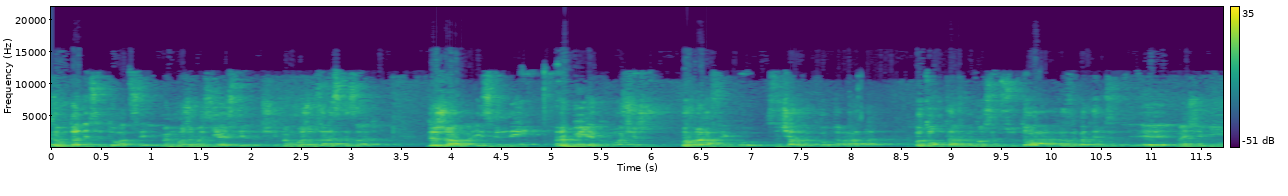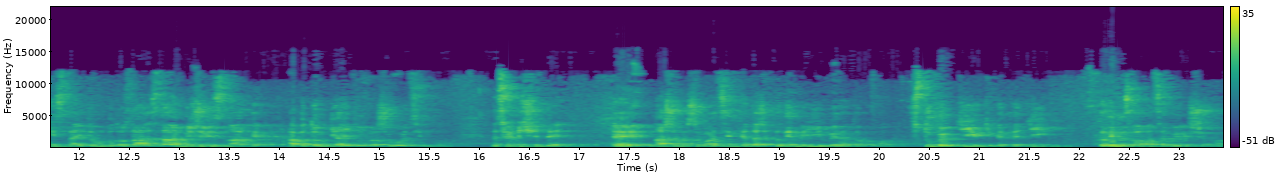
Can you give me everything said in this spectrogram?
Тому в даній ситуації ми можемо зробити. Ми можемо зараз сказати, держава із війни, роби як хочеш, по графіку, спочатку Верховна Рада, потім там виносимо сюди, розробляємо е, межі міста і тому подобне, ставимо межові знаки, а потім робимо грошову оцінку. На сьогоднішній день е, наша грошова оцінка, навіть коли ми її виготовимо, вступить в дію тільки тоді, коли ми з вами це вирішимо.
